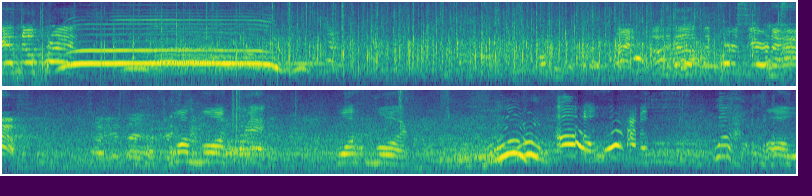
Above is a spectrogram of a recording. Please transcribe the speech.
We have no friends. Right, uh, that was the first year and a half. So here's the. One more trick. One more. Oh, wow. Oh,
